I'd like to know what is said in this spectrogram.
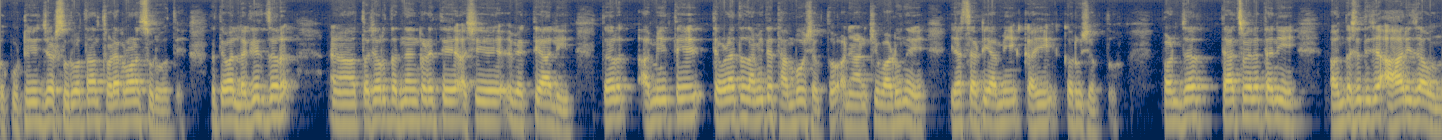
कुठेही जट सुरू होताना थोड्या प्रमाणात सुरू होते. तर तेव्हा लगेच जर त्वचावर तज्ज्ञांकडे ते अशी व्यक्ती आली तर आम्ही ते तेवढ्यातच आम्ही ते थांबवू शकतो आणि आणखी वाढू नये यासाठी आम्ही काही करू शकतो. पण जर त्याच वेळेला त्यांनी अंधश्रद्धेच्या आहारी जाऊन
